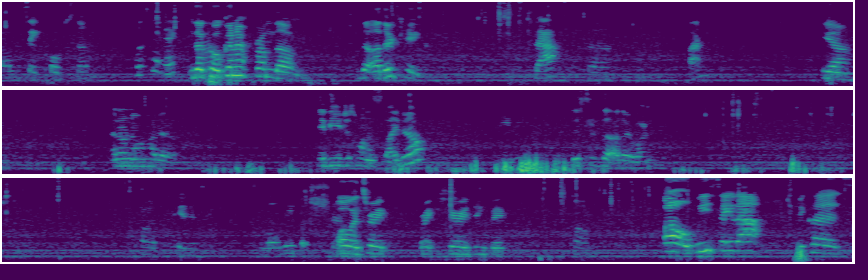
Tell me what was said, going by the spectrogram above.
I would say Costa. What the coconut from the the other cake. That the fun? Yeah. I don't know how to. Maybe you just want to slide it off. Maybe. This is the other one. Oh, it's, it is slowly but surely. Oh, it's right, right here. I think, babe. Oh, we say that because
